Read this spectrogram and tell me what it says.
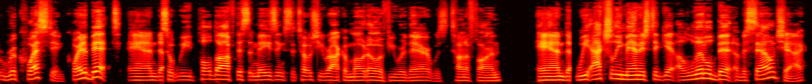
requested quite a bit. And so we pulled off this amazing Satoshi Rockamoto. If you were there, it was a ton of fun. And we actually managed to get a little bit of a sound check.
